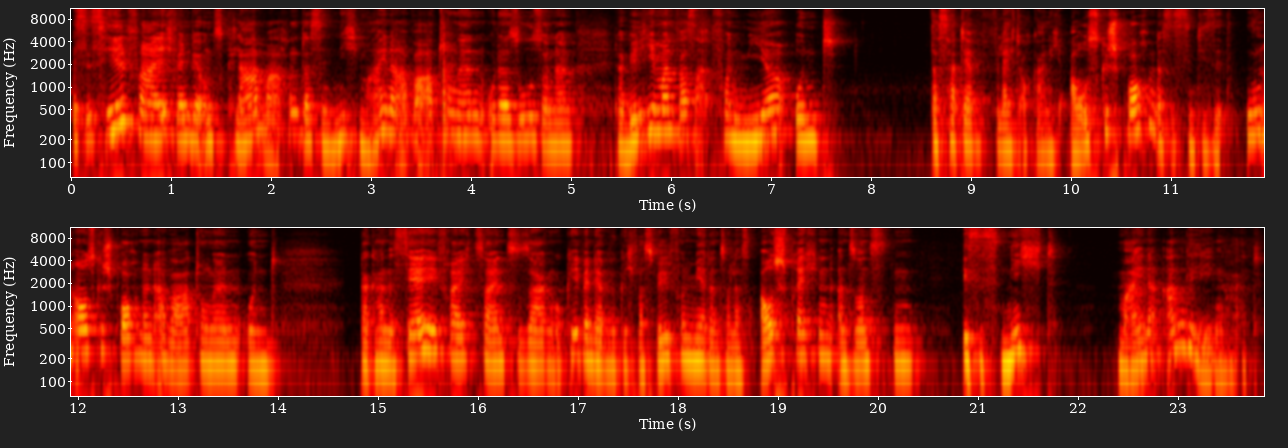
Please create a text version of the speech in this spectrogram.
es ist hilfreich, wenn wir uns klar machen, das sind nicht meine Erwartungen oder so, sondern da will jemand was von mir und das hat er vielleicht auch gar nicht ausgesprochen. Das sind diese unausgesprochenen Erwartungen und da kann es sehr hilfreich sein zu sagen, okay, wenn der wirklich was will von mir, dann soll er es aussprechen. Ansonsten ist es nicht meine Angelegenheit.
